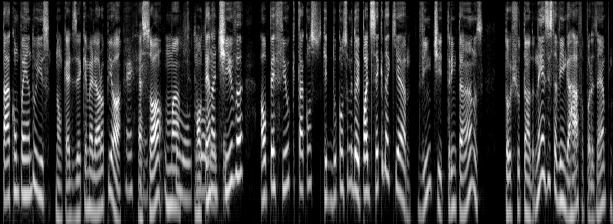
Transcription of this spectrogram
está acompanhando isso. Não quer dizer que é melhor ou pior. Perfeito. É só uma, Um uma alternativa ao perfil que tá cons- que- do consumidor. E pode ser que daqui a 20, 30 anos, estou chutando, nem exista vinho em garrafa, por exemplo.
